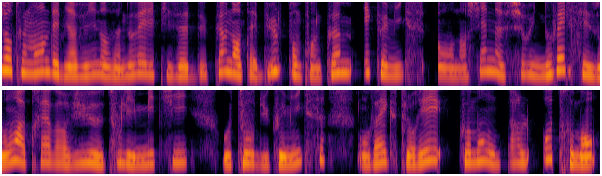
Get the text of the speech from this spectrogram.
Bonjour tout le monde et bienvenue dans un nouvel épisode de Comme dans ta bulle, ton.com et comics. On enchaîne sur une nouvelle saison. Après avoir vu euh, tous les métiers autour du comics, on va explorer comment on parle autrement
